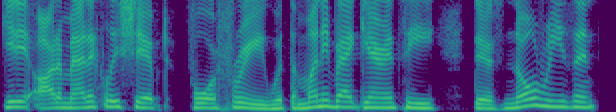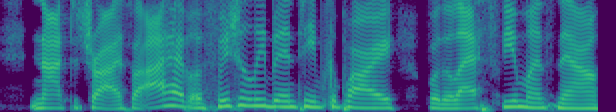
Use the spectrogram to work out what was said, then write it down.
Get it automatically shipped for free with the money back guarantee. There's no reason not to try. So I have officially been Team Kopari for the last few months now.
